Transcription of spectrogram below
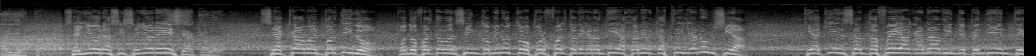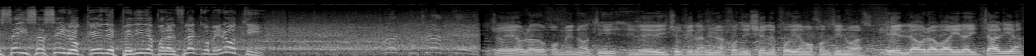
ahí está. Señoras y señores, Se acabó. Se acaba el partido. Cuando faltaban cinco minutos por falta de garantía, Javier Castrilli anuncia que aquí en Santa Fe ha ganado Independiente 6 a 0. Qué despedida para el flaco Menotti. Yo he hablado con Menotti y le he dicho que en las mismas condiciones podíamos continuar. Él ahora va a ir a Italia,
